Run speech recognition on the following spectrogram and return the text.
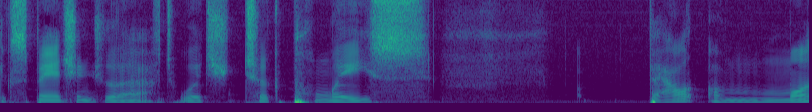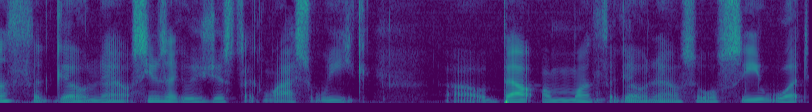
expansion draft which took place about a month ago now. It seems like it was just like last week, uh, about a month ago now. So we'll see what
